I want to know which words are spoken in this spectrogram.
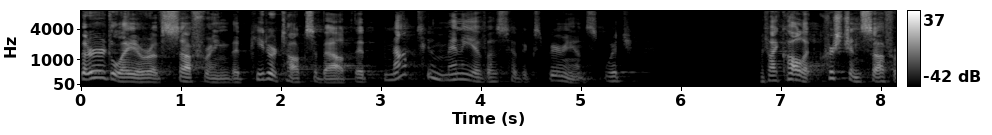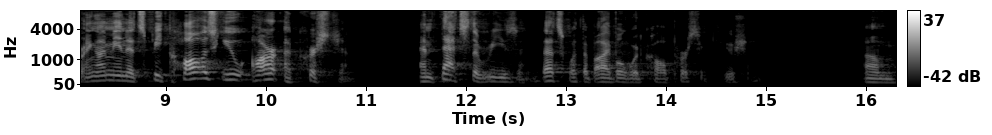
third layer of suffering that Peter talks about that not too many of us have experienced, which, if I call it Christian suffering, I mean it's because you are a Christian. And that's the reason. That's what the Bible would call persecution. Um,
